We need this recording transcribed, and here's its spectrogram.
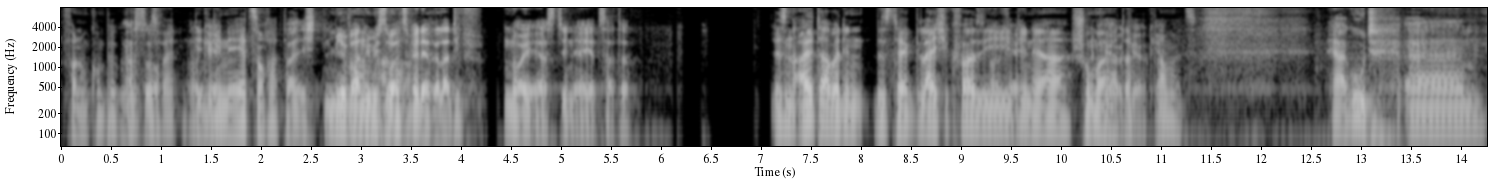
von einem Kumpel geholt, so, den zweiten, den, okay. den er jetzt noch hat. Weil ich, mir war War nämlich so, als wäre der relativ neu erst, den er jetzt hatte. Ist ein alter, aber den, das ist der gleiche quasi, Okay. den er schon mal Okay, hatte okay, okay. damals. Ja, gut. Ähm,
